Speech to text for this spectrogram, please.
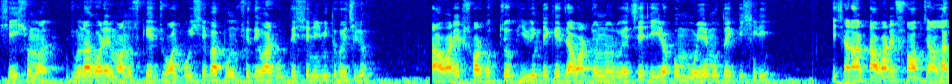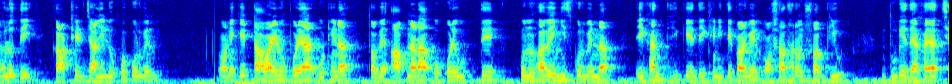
সেই সময় জুনাগড়ের মানুষকে জল পরিষেবা পৌঁছে দেওয়ার উদ্দেশ্যে নির্মিত হয়েছিল। টাওয়ারের সর্বোচ্চ ভিউইং ডেকে যাওয়ার জন্য রয়েছে এই রকম মইয়ের মতো একটি সিঁড়ি। এছাড়াও টাওয়ারের সব জানলাগুলোতেই কাঠের জালি লক্ষ্য করবেন। অনেকে টাওয়ারের ওপরে আর ওঠে না, তবে আপনারা ওপরে উঠতে কোনোভাবেই মিস করবেন না। এখান থেকে দেখে নিতে পারবেন অসাধারণ সব ভিউ দূরে দেখা যাচ্ছে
